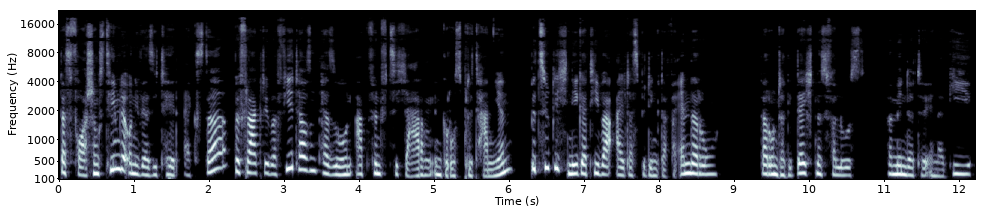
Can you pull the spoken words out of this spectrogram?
Das Forschungsteam der Universität Exeter befragte über 4000 Personen ab 50 Jahren in Großbritannien bezüglich negativer altersbedingter Veränderungen, darunter Gedächtnisverlust, verminderte Energie,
